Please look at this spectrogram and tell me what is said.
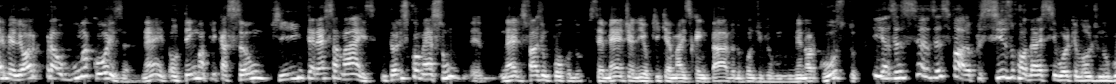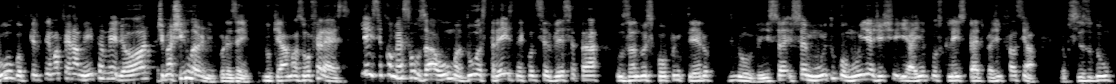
é melhor para alguma coisa, né? Ou tem uma aplicação que interessa mais. Então eles começam, eh, né? Eles fazem um pouco do você mede ali o que, é mais rentável do ponto de vista menor custo e às vezes às vezes fala, eu preciso rodar esse workload no Google porque ele tem uma ferramenta melhor de machine learning, por exemplo, do que a Amazon oferece. E aí você começa a usar uma, duas, três, né? Quando você vê você está usando o escopo inteiro de nuvem. Isso é isso é muito comum e a gente e aí os clientes pedem para a gente falar assim, ó, eu preciso do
